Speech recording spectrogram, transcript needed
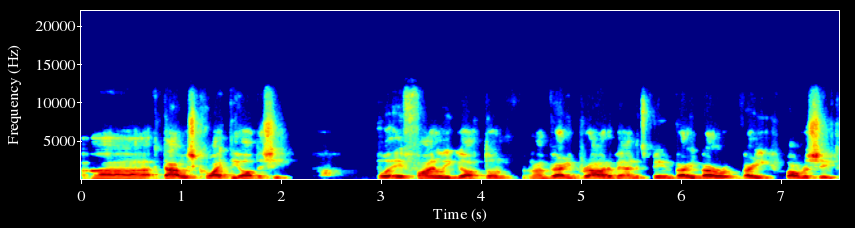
uh, that was quite the odyssey, but it finally got done, and I'm very proud of it, and it's been very, very, very well received,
